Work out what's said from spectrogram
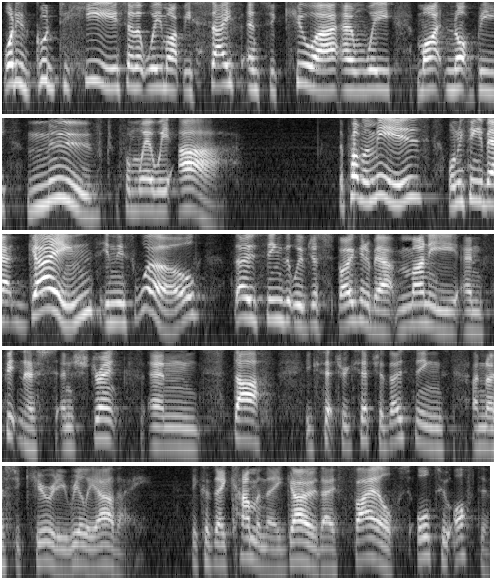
what is good to hear so that we might be safe and secure and we might not be moved from where we are. The problem is, when we think about gains in this world, those things that we've just spoken about money and fitness and strength and stuff, etc., etc. those things are no security, really, are they? Because they come and they go, they fail all too often.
